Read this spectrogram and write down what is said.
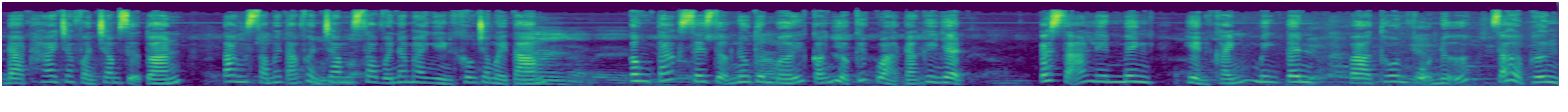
đạt 200% dự toán, tăng 68% so với năm 2018. Công tác xây dựng nông thôn mới có nhiều kết quả đáng ghi nhận. Các xã Liên Minh, Hiển Khánh, Minh Tân và thôn Phụ Nữ, xã Hợp Hưng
